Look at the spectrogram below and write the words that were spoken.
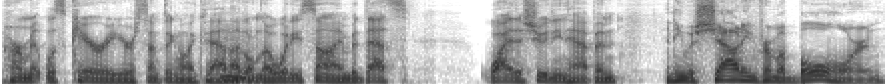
permitless carry or something like that. I Mm. don't know what he signed, but that's why the shooting happened. And he was shouting from a bullhorn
